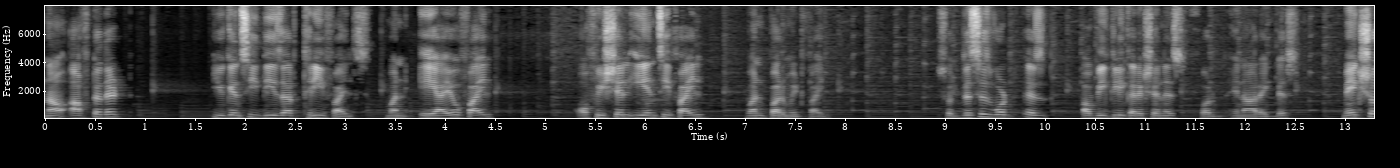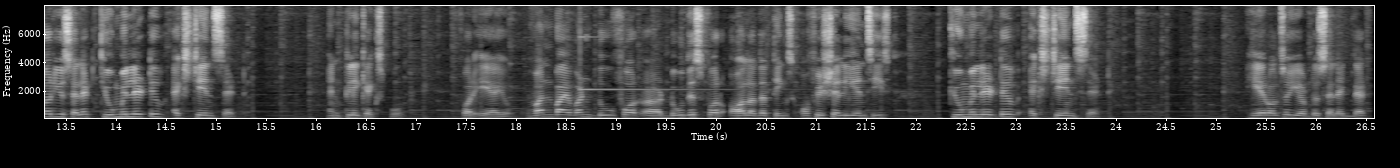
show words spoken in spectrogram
now after that you can see these are three files. One aio file official enc file one permit file. So this is what is a weekly correction is for in our ECDIS. Make sure you select cumulative exchange set and click export for AIO. One by one do for uh, do this for all other things official ENCs cumulative exchange set. Here also you have to select that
